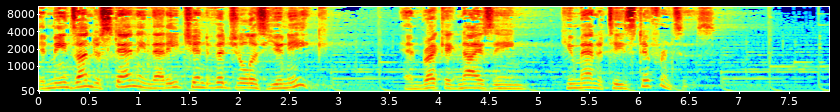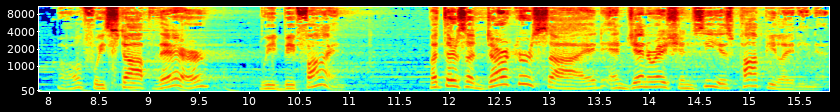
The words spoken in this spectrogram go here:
It means understanding that each individual is unique and recognizing humanity's differences. Well, if we stop there, we'd be fine. But there's a darker side and Generation Z is populating it,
